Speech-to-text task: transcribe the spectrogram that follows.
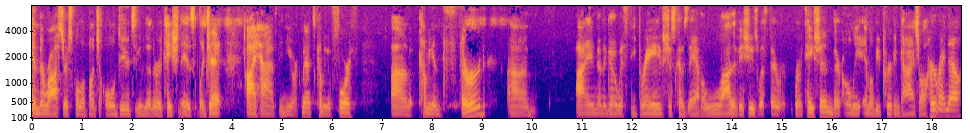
and the roster is full of a bunch of old dudes, even though the rotation is legit. I have the New York Mets coming in fourth. Um, coming in third, um, I'm going to go with the Braves just because they have a lot of issues with their rotation. Their only MLB proven guys are all hurt right now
